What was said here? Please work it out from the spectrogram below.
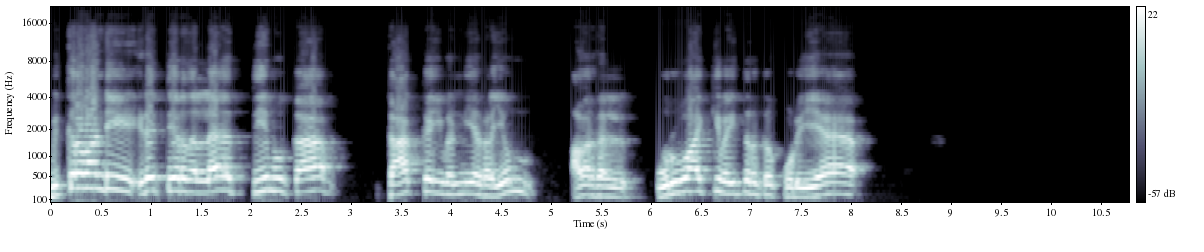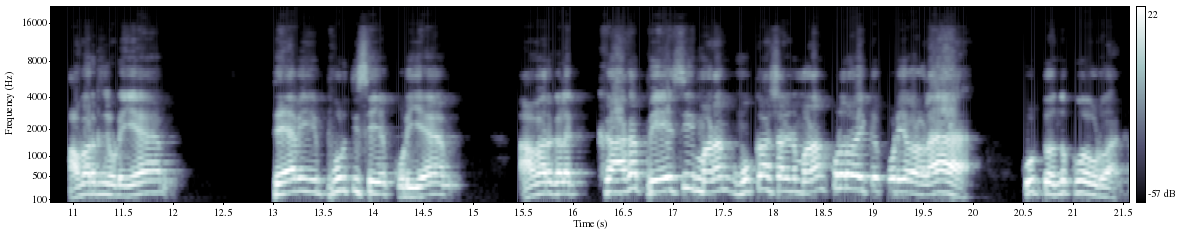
விக்கிரவாண்டி இடைத்தேர்தல்ல திமுக காக்கை வன்னியர்களையும் அவர்கள் உருவாக்கி வைத்திருக்கக்கூடிய அவர்களுடைய தேவையை பூர்த்தி செய்யக்கூடிய அவர்களுக்காக பேசி மனம் மு க ஸ்டாலின் மனம் குளர வைக்கக்கூடியவர்களை கூட்டு வந்து கூவ விடுவாங்க.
